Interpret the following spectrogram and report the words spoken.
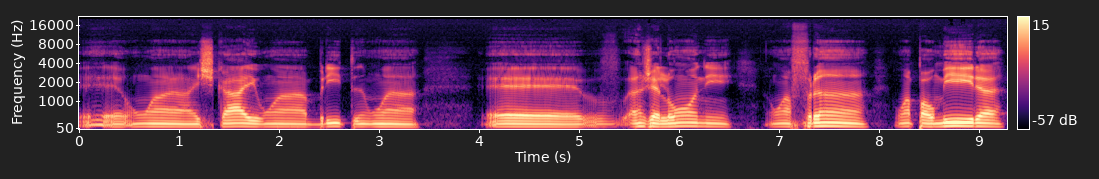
é, uma Sky, uma Brita, uma é, Angelone, uma Fran, uma Palmira,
